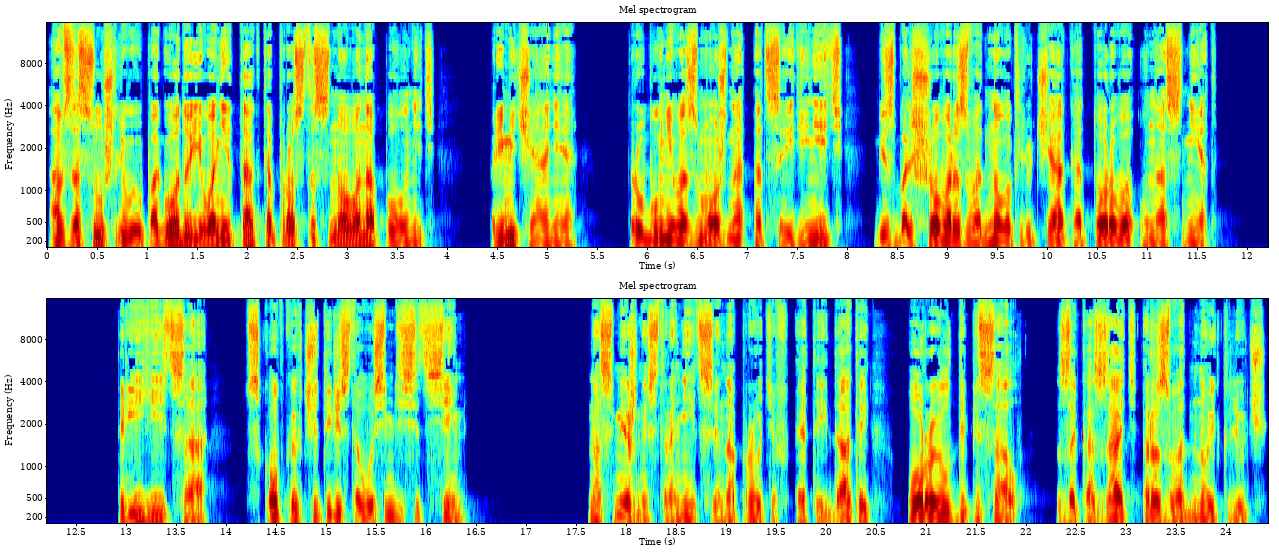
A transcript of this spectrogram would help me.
а в засушливую погоду его не так-то просто снова наполнить. Примечание. Трубу невозможно отсоединить без большого разводного ключа, которого у нас нет три яйца, в скобках 487. На смежной странице напротив этой даты Оруэлл дописал «Заказать разводной ключ».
